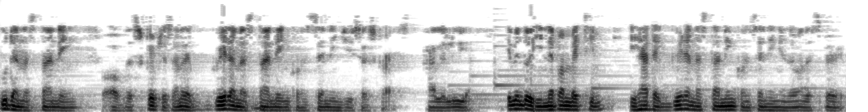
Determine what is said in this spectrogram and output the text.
good understanding of the scriptures and a great understanding concerning Jesus Christ. Hallelujah. Even though he never met him, he had a great understanding concerning the Spirit.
